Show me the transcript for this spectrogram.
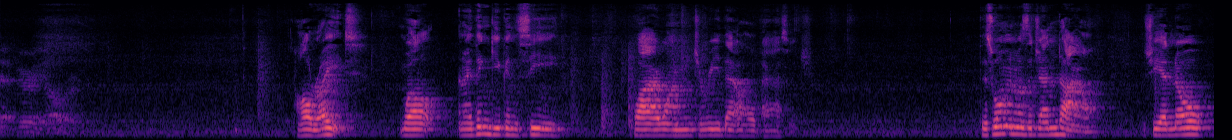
that very hour. All right. Well, and I think you can see why I wanted to read that whole passage. This woman was a Gentile. She had no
